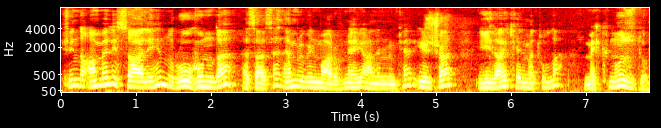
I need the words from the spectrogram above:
Şimdi ameli salihin ruhunda esasen emri bil maruf nehyanil münker, irşad, ilahi kelimetullah meknuzdur.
